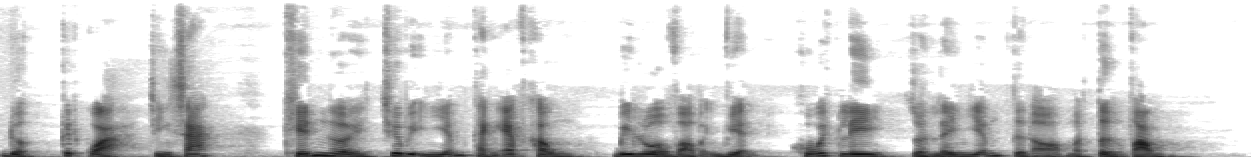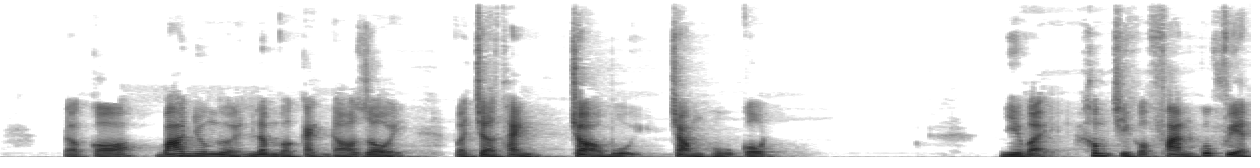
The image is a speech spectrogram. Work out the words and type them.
được kết quả chính xác, khiến người chưa bị nhiễm thành F0 bị lùa vào bệnh viện, khu cách ly rồi lây nhiễm từ đó mà tử vong. Đã có bao nhiêu người lâm vào cảnh đó rồi và trở thành trò bụi trong hũ cốt. Như vậy không chỉ có Phan Quốc Việt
